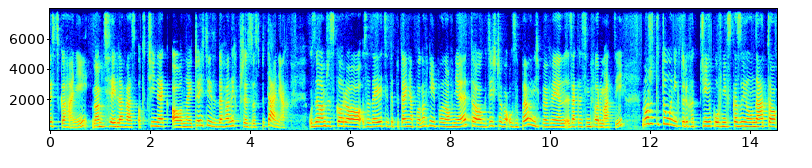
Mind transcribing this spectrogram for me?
Cześć kochani, mam dzisiaj dla Was odcinek o najczęściej zadawanych przez Was pytaniach. Uznałam, że skoro zadajecie te pytania ponownie i ponownie, to gdzieś trzeba uzupełnić pewien zakres informacji. Może tytuły niektórych odcinków nie wskazują na to,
